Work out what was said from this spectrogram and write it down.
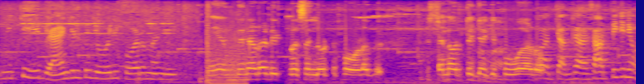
എനിക്ക് ഈ ബാങ്കിലത്തെ ജോലി പോരുമ്പോ നീ എന്തിനാടാ ഡിപ്രഷനിലോട്ട് പോണത്? എന്നെ ഒറ്റയ്ക്കാക്കി പോവാണോ? ചന്ദ്ര സർട്ടിക്കിനോ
